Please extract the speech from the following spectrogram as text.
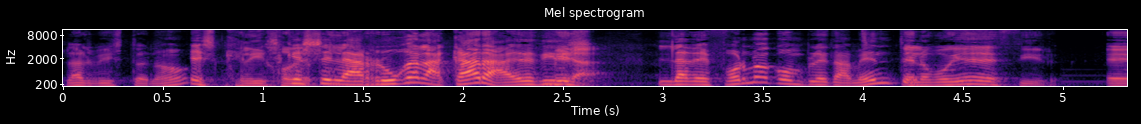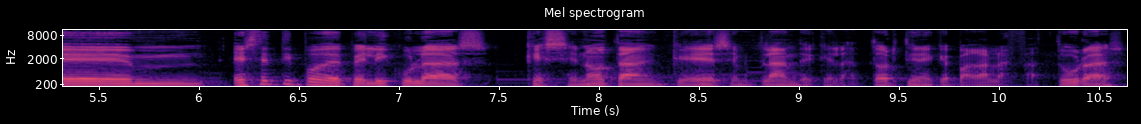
¿La has visto, no? Es que el hijo que de se le arruga la cara, es decir, Mira. es- la deforma completamente. Te lo voy a decir. eh, este tipo de películas que se notan que es en plan de que el actor tiene que pagar las facturas,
